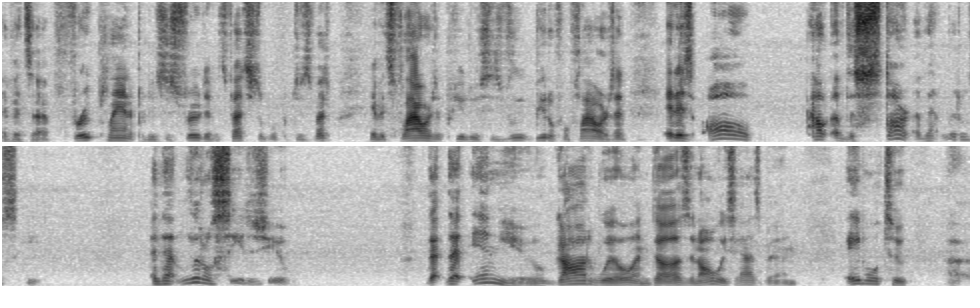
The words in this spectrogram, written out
If it's a fruit plant, it produces fruit. If it's vegetable, it produces vegetable. If it's flowers, it produces beautiful flowers. And it is all out of the start of that little seed. And that little seed is you that that in you God will and does and always has been able to uh,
